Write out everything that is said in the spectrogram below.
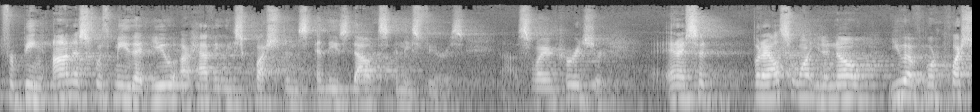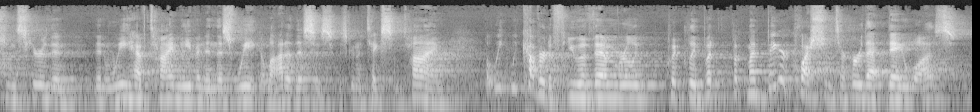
for being honest with me that you are having these questions and these doubts and these fears. Uh, so I encouraged her. And I said, But I also want you to know you have more questions here than, than we have time even in this week. A lot of this is, is going to take some time. But we, we covered a few of them really quickly. But, but my bigger question to her that day was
